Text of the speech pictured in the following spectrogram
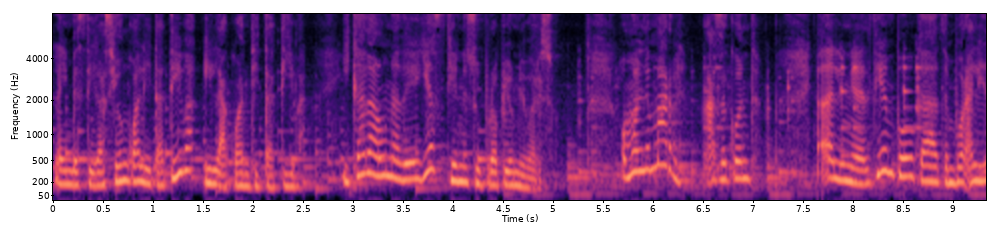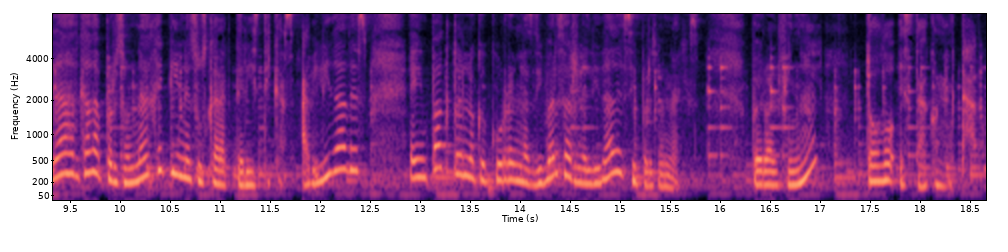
la investigación cualitativa y la cuantitativa, y cada una de ellas tiene su propio universo. Como el de Marvel, hace cuenta. Cada línea del tiempo, cada temporalidad, cada personaje tiene sus características, habilidades e impacto en lo que ocurre en las diversas realidades y personajes. Pero al final, todo está conectado,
